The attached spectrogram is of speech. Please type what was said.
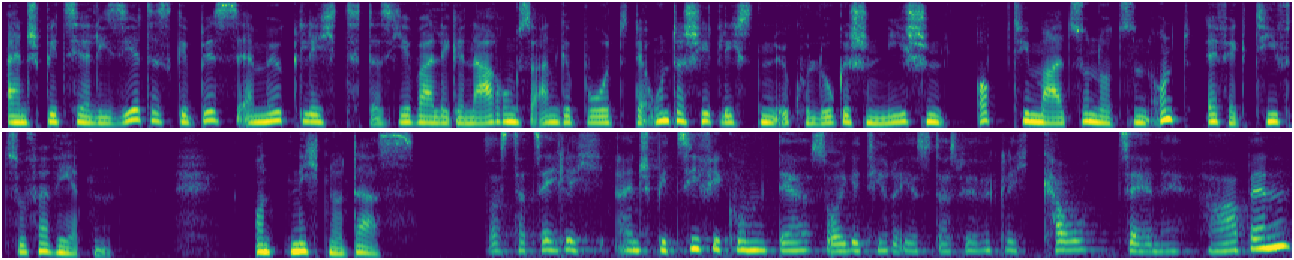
Ein spezialisiertes Gebiss ermöglicht, das jeweilige Nahrungsangebot der unterschiedlichsten ökologischen Nischen optimal zu nutzen und effektiv zu verwerten. Und nicht nur das was tatsächlich ein Spezifikum der Säugetiere ist, dass wir wirklich Kauzähne haben.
